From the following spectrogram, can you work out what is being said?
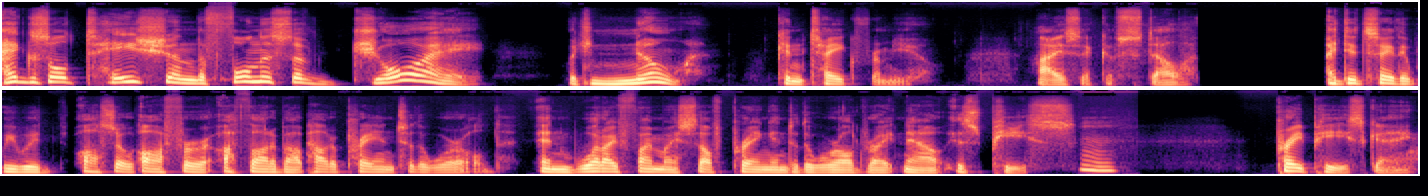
exultation, the fullness of joy, which no one can take from you. Isaac of Stella. I did say that we would also offer a thought about how to pray into the world. And what I find myself praying into the world right now is peace. Mm. Pray peace, gang.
